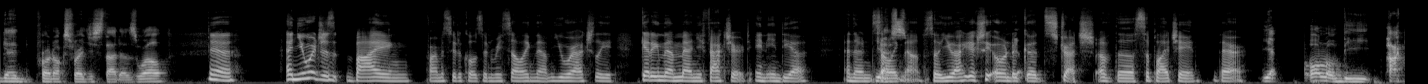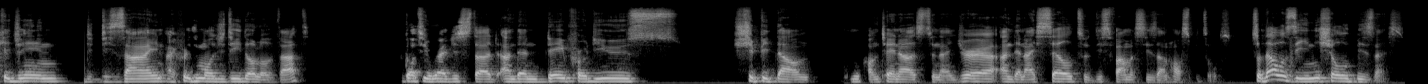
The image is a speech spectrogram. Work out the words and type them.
get products registered as well. Yeah. And you were just buying pharmaceuticals and reselling them. You were actually getting them manufactured in India and then selling yes. them. So you actually owned yeah. a good stretch of the supply chain there. Yeah. All of the packaging, the design, I pretty much did all of that. Got it registered, and then they produce, ship it down in containers to Nigeria, and then I sell to these pharmacies and hospitals. So that was the initial business.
